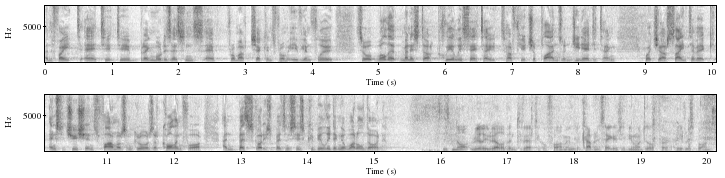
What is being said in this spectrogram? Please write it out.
in the fight uh, to, to bring more resistance uh, from our chickens from avian flu. So will the Minister clearly set out her future plans on gene editing, which our scientific institutions, farmers and growers are calling for, and Scottish businesses could be leading the world on? is not really relevant to vertical farming, but Cabinet Secretary, if you want to offer a response.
